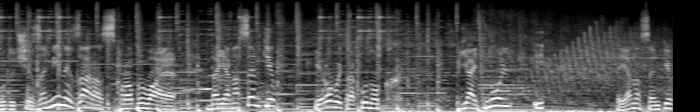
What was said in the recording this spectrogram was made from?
будуть ще заміни. Зараз пробиває Даяна Семків і робить рахунок 5-0. І Даяна Семків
